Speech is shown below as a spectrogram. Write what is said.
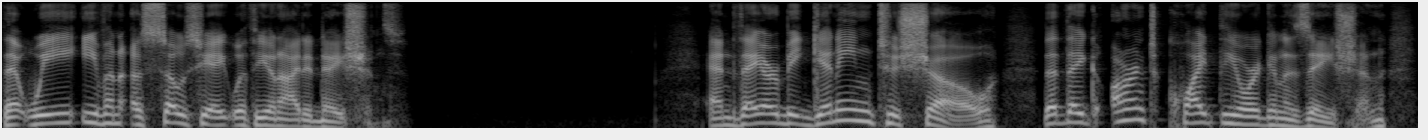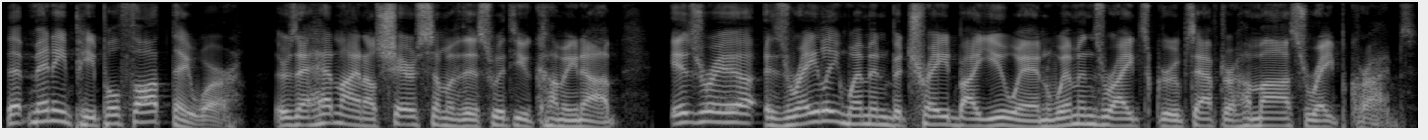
that we even associate with the United Nations and they are beginning to show that they aren't quite the organization that many people thought they were. There's a headline, I'll share some of this with you coming up. Israel, Israeli women betrayed by UN women's rights groups after Hamas rape crimes.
